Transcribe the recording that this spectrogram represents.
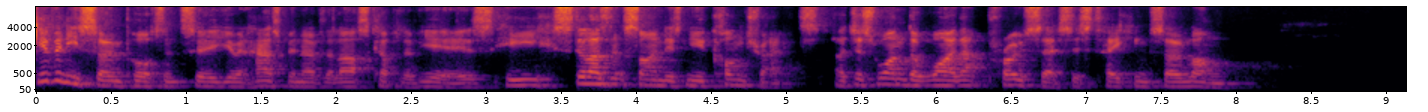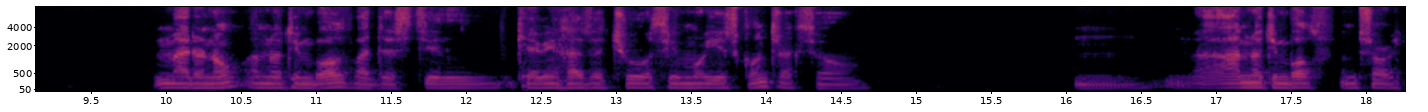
Given he's so important to you and has been over the last couple of years, he still hasn't signed his new contract. I just wonder why that process is taking so long. Mm, I don't know. I'm not involved, but still Kevin has a two or three more years contract, so mm, I'm not involved. I'm sorry.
